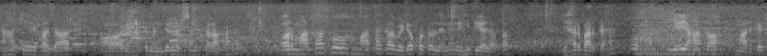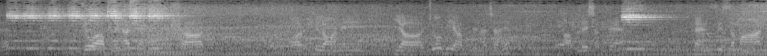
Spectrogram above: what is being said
यहाँ के बाज़ार और यहाँ के मंदिर दर्शन कराता हूँ। और माता को, माता का वीडियो फ़ोटो लेने नहीं दिया जाता ये हर बार का है। तो ये यहाँ का मार्केट है, जो आप लेना चाहें प्रसाद और खिलौने या जो भी आप लेना चाहें, आप ले सकते हैं। फैंसी सामान,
